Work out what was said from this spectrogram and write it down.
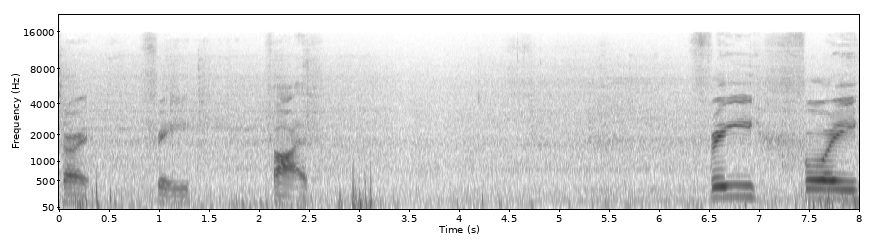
Sorry. Three five. Three forty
